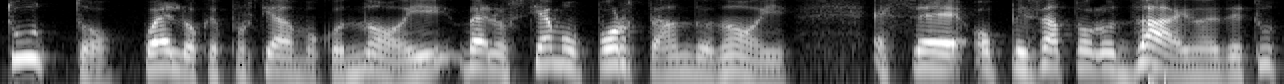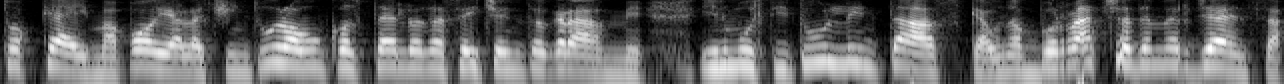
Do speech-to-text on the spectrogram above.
tutto quello che portiamo con noi, beh, lo stiamo portando noi. E se ho pesato lo zaino ed è tutto ok, ma poi alla cintura ho un coltello da 600 grammi, il multitool in tasca, una borraccia d'emergenza,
